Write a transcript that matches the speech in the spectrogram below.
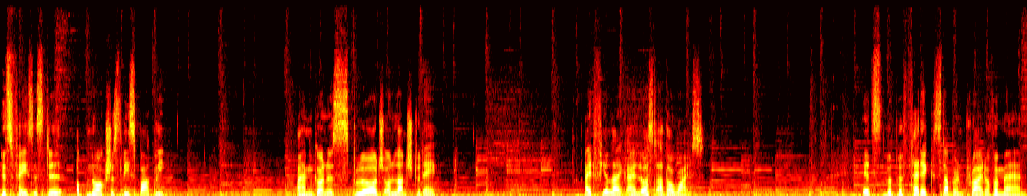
His face is still obnoxiously sparkly. I'm gonna splurge on lunch today. I'd feel like I lost otherwise. It's the pathetic, stubborn pride of a man.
